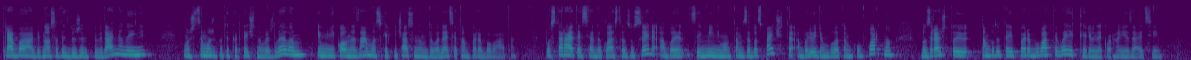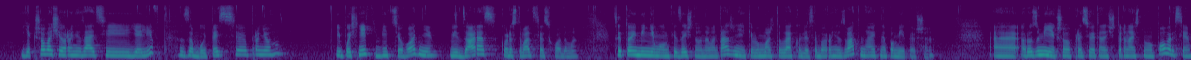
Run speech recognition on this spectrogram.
треба відноситись дуже відповідально нині, тому що це може бути критично важливим, і ми ніколи не знаємо, скільки часу нам доведеться там перебувати. Постарайтеся докласти зусиль, аби цей мінімум там забезпечити, аби людям було там комфортно, бо зрештою там будете і перебувати ви як керівник організації. Якщо в вашій організації є ліфт, забудьтесь е, про нього і почніть від сьогодні, від зараз користуватися сходами. Це той мінімум фізичного навантаження, яке ви можете легко для себе організувати, навіть не помітивши. Е, Розумію, якщо ви працюєте на 14-му поверсі,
